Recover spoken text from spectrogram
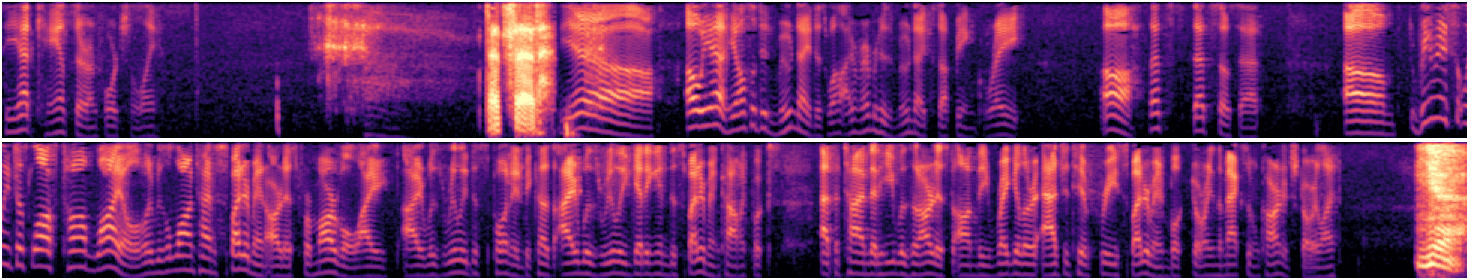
he had cancer, unfortunately. That's sad. Yeah. Oh yeah, he also did Moon Knight as well. I remember his Moon Knight stuff being great. Oh, that's that's so sad. Um, we recently just lost Tom Lyle. He was a longtime Spider-Man artist for Marvel. I I was really disappointed because I was really getting into Spider-Man comic books at the time that he was an artist on the regular adjective-free Spider-Man book during the Maximum Carnage storyline. Yeah.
